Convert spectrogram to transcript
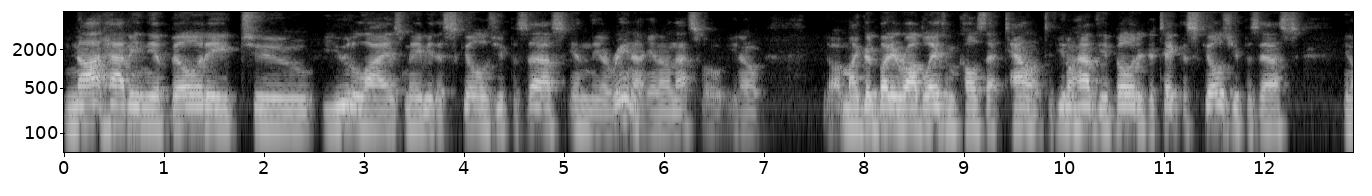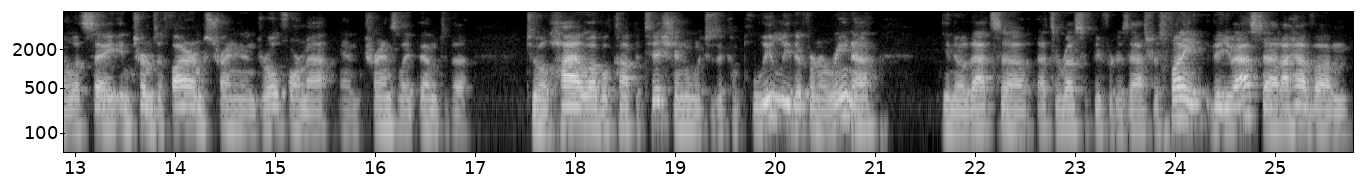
not having the ability to utilize maybe the skills you possess in the arena you know and that's what you know my good buddy Rob Leatham calls that talent if you don't have the ability to take the skills you possess you know let's say in terms of firearms training and drill format and translate them to the to a high level competition which is a completely different arena you know that's a that's a recipe for disaster. It's funny that you asked that. I have um,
